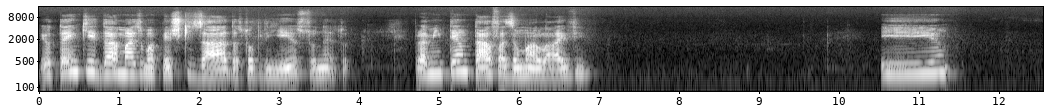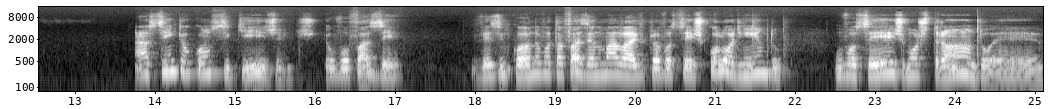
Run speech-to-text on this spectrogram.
Eu tenho que dar mais uma pesquisada sobre isso, né? Para mim tentar fazer uma live E assim que eu conseguir, gente, eu vou fazer. De vez em quando eu vou estar tá fazendo uma live para vocês, colorindo com vocês, mostrando é,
